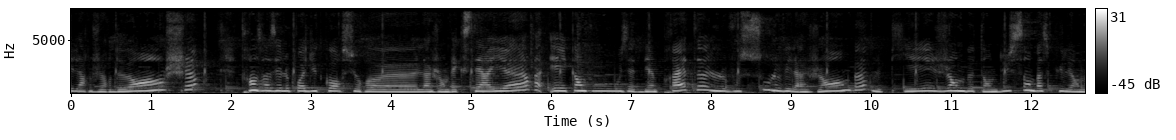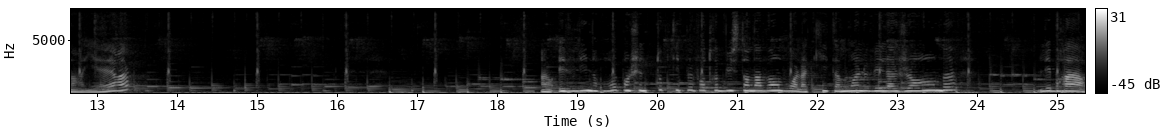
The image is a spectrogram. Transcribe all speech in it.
largeur de hanche. Transvasez le poids du corps sur euh, la jambe extérieure et quand vous êtes bien prête, vous soulevez la jambe, le pied, jambe tendue sans basculer en arrière. Alors Evelyne, repenchez un tout petit peu votre buste en avant, voilà, quitte à moins lever la jambe. Les bras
